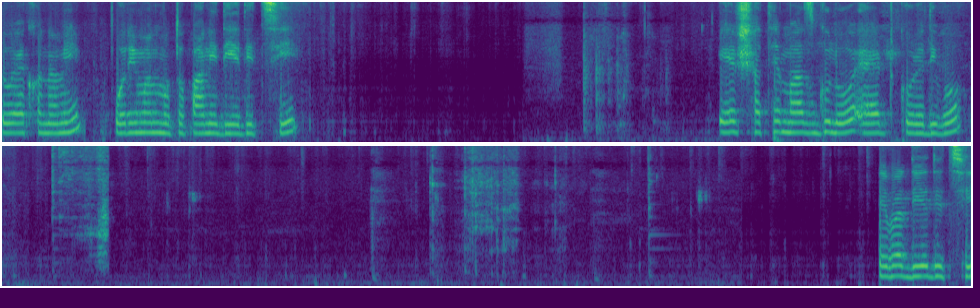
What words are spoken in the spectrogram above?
তো এখন আমি পরিমাণ মতো পানি দিয়ে দিচ্ছি। এর সাথে মাছগুলো অ্যাড করে দিব। এবার দিয়ে দিচ্ছি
